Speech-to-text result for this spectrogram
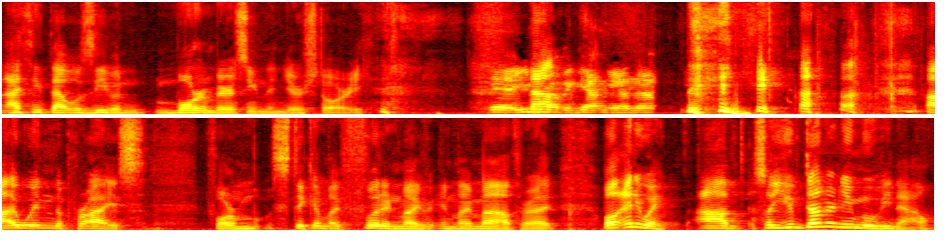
I think that was even more embarrassing than your story. Yeah, you Now- probably got me on that. I win the prize for sticking my foot in my in my mouth, right? Well, anyway, um, so you've done a new movie now,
